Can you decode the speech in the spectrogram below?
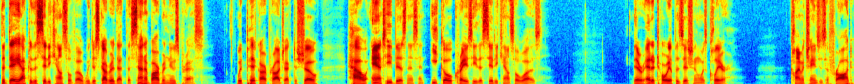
The day after the City Council vote, we discovered that the Santa Barbara News Press would pick our project to show how anti business and eco crazy the City Council was. Their editorial position was clear climate change is a fraud.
